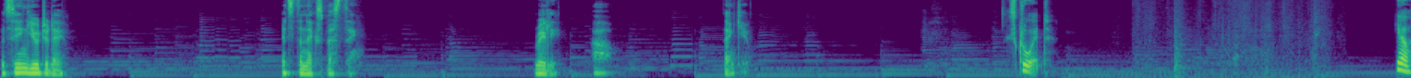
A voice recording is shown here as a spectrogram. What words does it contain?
But seeing you today, it's the next best thing. Really. Uh, thank you. Screw it. Here,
